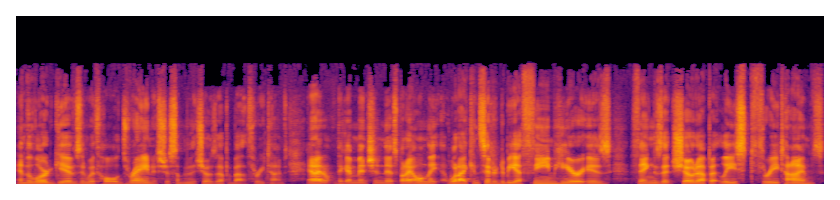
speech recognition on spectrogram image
And the Lord gives and withholds rain. It's just something that shows up about three times. And I don't think I mentioned this, but I only, what I consider to be a theme here is things that showed up at least three times.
